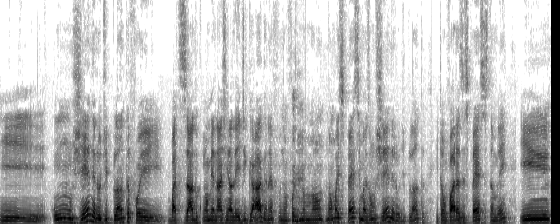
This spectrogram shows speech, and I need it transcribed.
E um gênero de planta foi batizado em homenagem à Lady Gaga, né? Não foi uhum. não, não uma espécie, mas um gênero de planta. Então várias espécies também. E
